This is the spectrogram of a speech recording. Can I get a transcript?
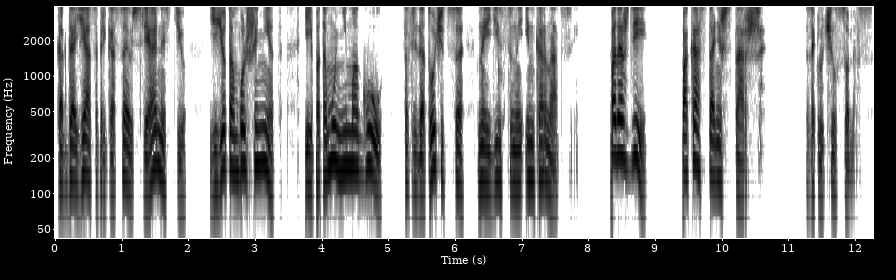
когда я соприкасаюсь с реальностью, ее там больше нет, и потому не могу сосредоточиться на единственной инкарнации. «Подожди, пока станешь старше», — заключил Сомерс.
